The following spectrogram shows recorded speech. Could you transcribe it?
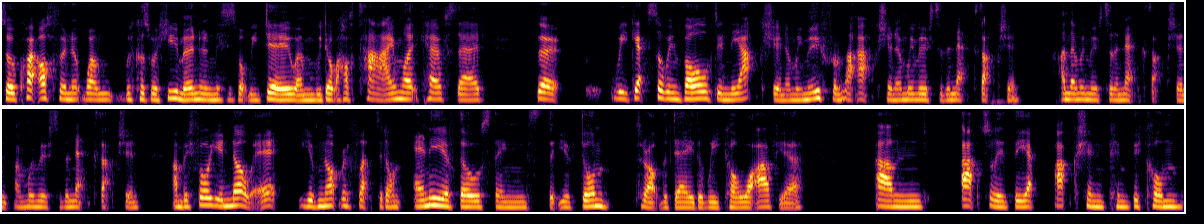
So quite often when because we're human and this is what we do and we don't have time, like Kev said, that we get so involved in the action and we move from that action and we move to the next action and then we move to the next action and we move to the next action. And before you know it, you've not reflected on any of those things that you've done throughout the day, the week, or what have you. And actually the action can become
